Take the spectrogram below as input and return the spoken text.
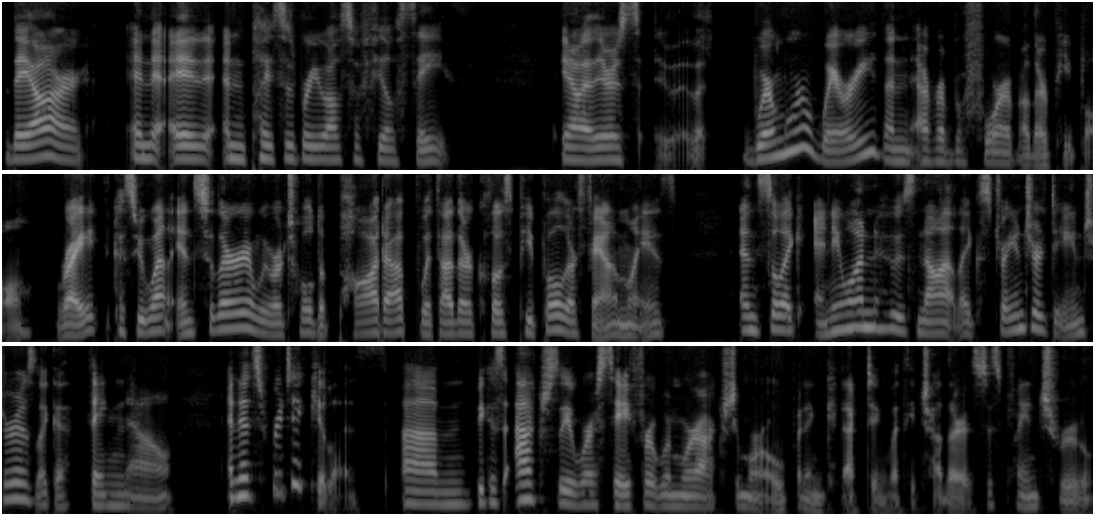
they are, and and, and places where you also feel safe. You know, there's we're more wary than ever before of other people, right? Because we went insular and we were told to pod up with other close people or families. And so, like anyone who's not like stranger danger is like a thing now. And it's ridiculous um, because actually we're safer when we're actually more open and connecting with each other. It's just plain true.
